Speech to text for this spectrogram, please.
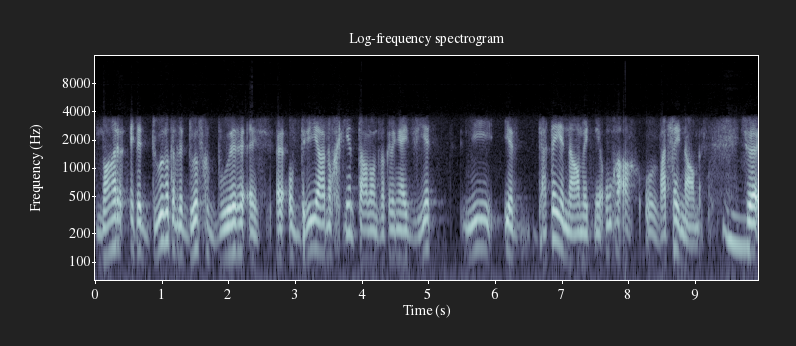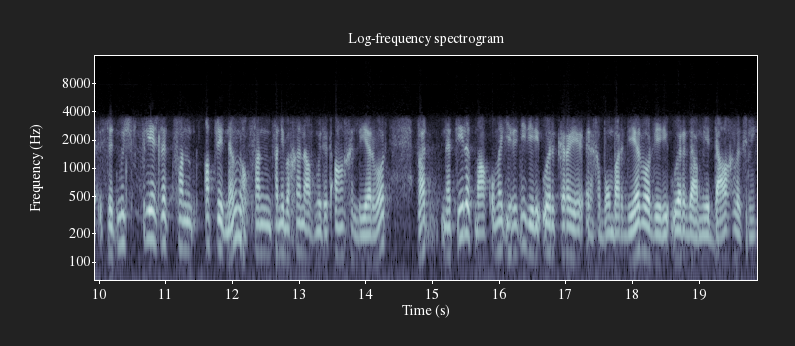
Maar het 'n doof wat 'n doof gebore is uh, op 3 jaar nog geen taalontwikkeling, hy weet nie eers dat hy 'n naam het nie ongeag wat sy naam is. Mm. So dit moes vreeslik van aflet nou nog van van die begin af moet dit aangeleer word wat natuurlik maak omdat jy dit nie deur die oor kry en gebombardeer word deur die oor daarmee daagliks nie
